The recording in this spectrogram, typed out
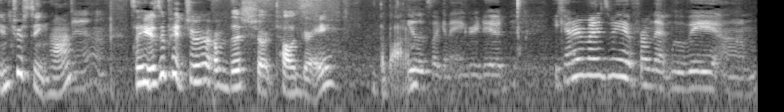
Interesting, huh? Yeah. So here's a picture of this short, tall gray at the bottom. He looks like an angry dude. He kind of reminds me of from that movie, um,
